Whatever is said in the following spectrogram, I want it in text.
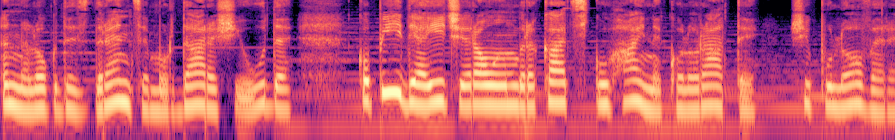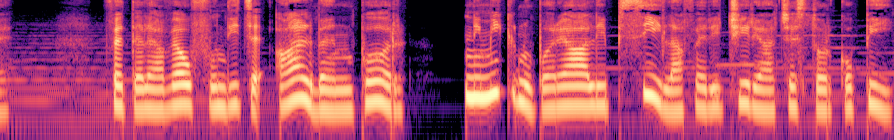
în loc de zdrențe murdare și ude, copiii de aici erau îmbrăcați cu haine colorate și pulovere. Fetele aveau fundițe albe în păr, nimic nu părea a lipsi la fericirea acestor copii.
